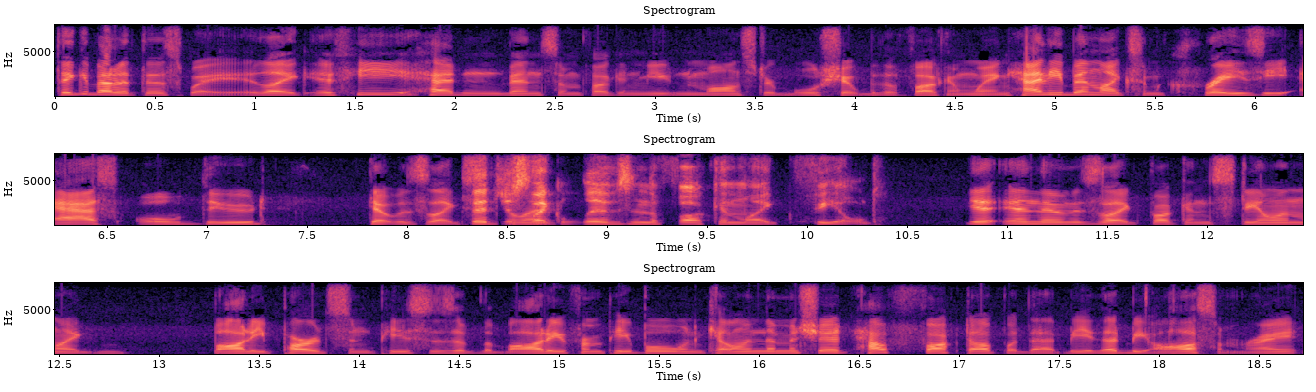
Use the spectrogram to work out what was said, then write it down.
think about it this way: like, if he hadn't been some fucking mutant monster bullshit with a fucking wing, had he been like some crazy ass old dude that was like that just stealing- like lives in the fucking like field. yeah, and then was like fucking stealing like body parts and pieces of the body from people and killing them and shit. How fucked up would that be? That'd be awesome, right?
